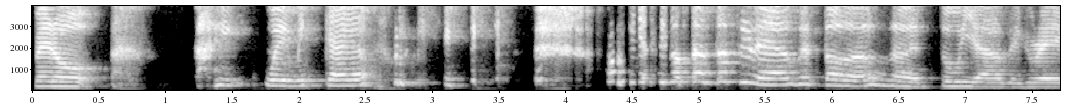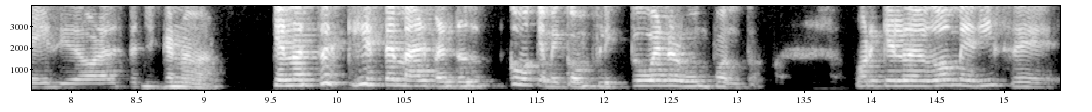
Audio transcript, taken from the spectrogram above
pero, ay, güey, me caga porque porque ya tengo tantas ideas de todas, o sea, de tuyas, de Grace y de ahora de esta chica nueva, que no esté, que esté mal, pero entonces como que me conflictúa en algún punto. Porque luego me dice,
